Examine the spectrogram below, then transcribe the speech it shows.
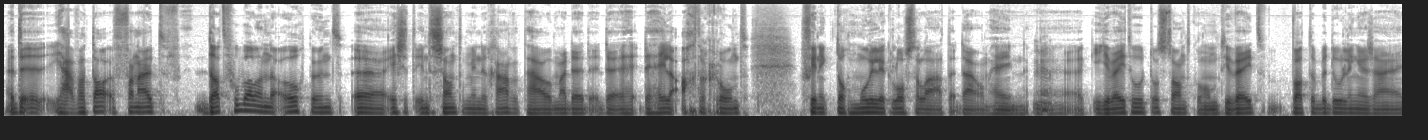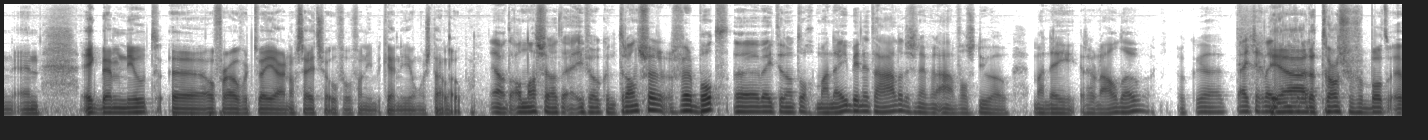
het, eh, ja, wat da- vanuit dat voetballende oogpunt eh, is het interessant om in de gaten te houden. Maar de, de, de, de hele achtergrond vind ik toch moeilijk los te laten daaromheen. Ja. Eh, je weet hoe het tot stand komt. Je weet wat de bedoelingen zijn. En ik ben benieuwd eh, of er over twee jaar nog steeds zoveel van die bekende jongens daar lopen. ja, want Al had even ook een transferverbod. weten dan toch Mané binnen te halen. Dus dan hebben we een aanvalsduo Mané-Ronaldo. Ook eh, een tijdje geleden. Ja, dat transferverbod, eh,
